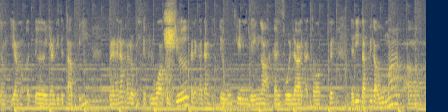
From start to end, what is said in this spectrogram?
yang yang kata yang ditetapi kadang-kadang kalau kita keluar kerja kadang-kadang kita mungkin lengahkan solat atau apa kan jadi tapi kat rumah uh,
